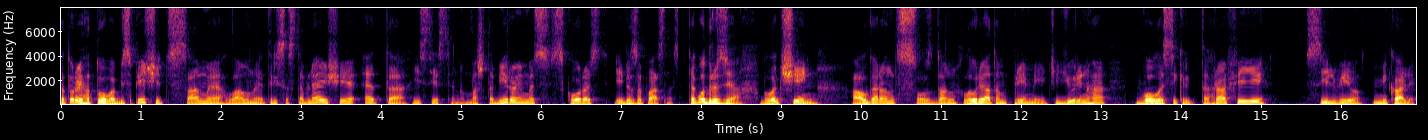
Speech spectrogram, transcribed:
который готов обеспечить самые главные три составляющие. Это, естественно, масштабируемость, скорость и безопасность. Так вот, друзья, блокчейн Algorand создан лауреатом премии Тьюринга в области криптографии Сильвио Микали.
